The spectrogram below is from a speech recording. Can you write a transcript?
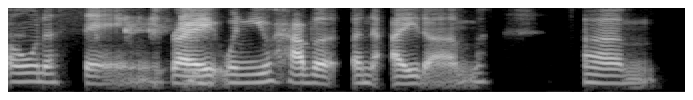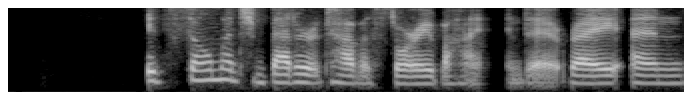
own a thing right when you have a, an item um, it's so much better to have a story behind it right and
